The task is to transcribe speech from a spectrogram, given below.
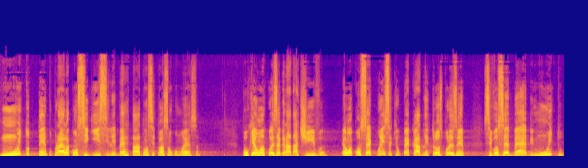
Muito tempo para ela conseguir se libertar de uma situação como essa. Porque é uma coisa gradativa. É uma consequência que o pecado lhe trouxe. Por exemplo, se você bebe muito,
